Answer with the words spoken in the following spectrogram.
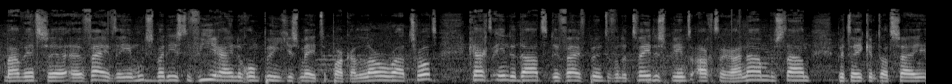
maar werd ze vijfde. En je moet dus bij de eerste vier eindigen om puntjes mee te pakken. Laura Trot krijgt inderdaad de vijf punten van de tweede sprint achter haar naam bestaan. Betekent dat zij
